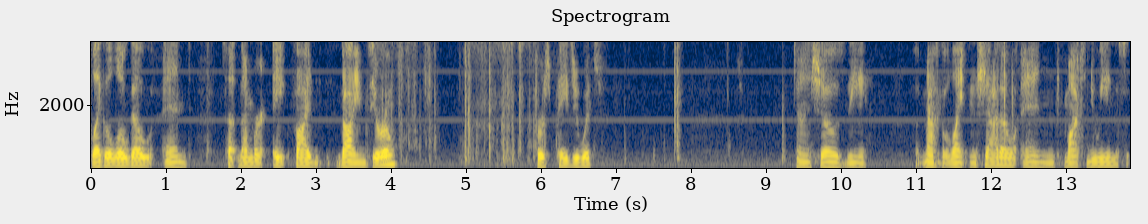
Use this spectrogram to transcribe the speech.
Lego logo, and set number 8590. First page of which kind of shows the Mask of Light and Shadow and Mata Nui in the,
